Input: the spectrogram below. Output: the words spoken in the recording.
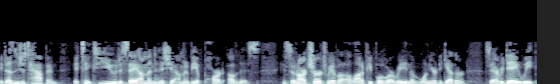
It doesn't just happen. It takes you to say, I'm going to initiate, I'm going to be a part of this. And so in our church, we have a, a lot of people who are reading the one year together. So every day we,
